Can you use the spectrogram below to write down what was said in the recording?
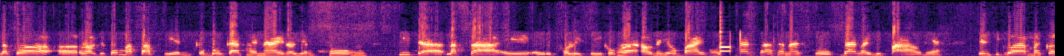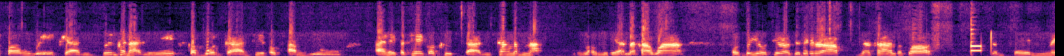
แล้วก็เอ่อเราจะต้องมาปรับเปลี่ยนกระบวนการภายในเรายังคงที่จะรักษาเอเอ policy ของเรานโยบายของเราด้านสาธารณสุขด้านอะไรหรือเปล่าเนี่ย ฉันคิดว่ามันก็ต้องเวทกัน ซึ่งขณะนี้กระบวนการที่เราทำอยู่ภายในประเทศก็คือการชั่งน้ำหนักเหล่านี้นะคะว่าผลประโยชน์ที่เราจะได้รับนะคะ แล้วก็จำเป็นใน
